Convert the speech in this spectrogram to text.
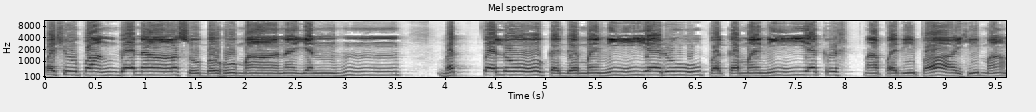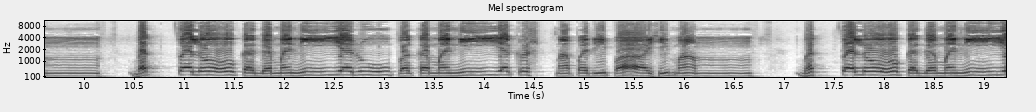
पशुपाङ्गनासु बहुमानयन्। भक्तलोकगमनीय रूप कमनीय कृष्ण परिपाहि माम् भक्त भक्तलोकगमनीय रूपकमनीय कृष्ण परिपाहि माम् भक्तलोकगमनीय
